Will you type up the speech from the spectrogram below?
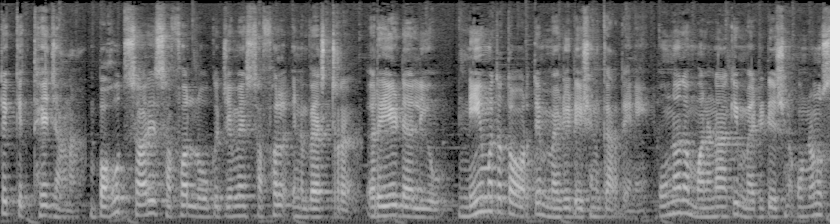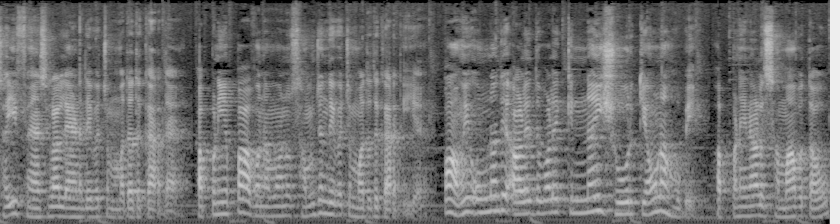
ਤੇ ਕਿੱਥੇ ਜਾਣਾ? ਬਹੁਤ ਸਾਰੇ ਸਫਲ ਲੋਕ ਜਿਵੇਂ ਸਫਲ ਇਨਵੈਸਟਰ ਰੇ ਡੈਲੀਓ ਨਿਯਮਿਤ ਤੌਰ ਤੇ ਮੈਡੀਟੇਸ਼ਨ ਕਰਦੇ ਨੇ। ਉਹਨਾਂ ਦਾ ਮੰਨਣਾ ਕਿ ਮੈਡੀਟੇਸ਼ਨ ਉਹਨਾਂ ਨੂੰ ਸਹੀ ਫੈਸਲਾ ਲੈਣ ਦੇ ਵਿੱਚ ਮਦਦ ਕਰਦਾ ਹੈ। ਆਪਣੀਆਂ ਭਾਵਨਾਵਾਂ ਨੂੰ ਸਮਝਣ ਦੇ ਵਿੱਚ ਮਦਦ ਕਰਦੀ ਹੈ। ਭਾਵੇਂ ਉਹਨਾਂ ਦੇ ਆਲੇ ਦੁਆਲੇ ਕਿੰਨਾ ਹੀ ਸ਼ੋਰ ਕਿਉਂ ਨਾ ਹੋਵੇ, ਆਪਣੇ ਨਾਲ ਸਮਾਂ ਬਿਤਾਓ,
